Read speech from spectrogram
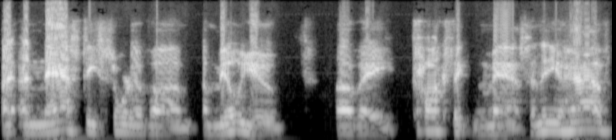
a, a nasty sort of um, a milieu of a toxic mess and then you have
